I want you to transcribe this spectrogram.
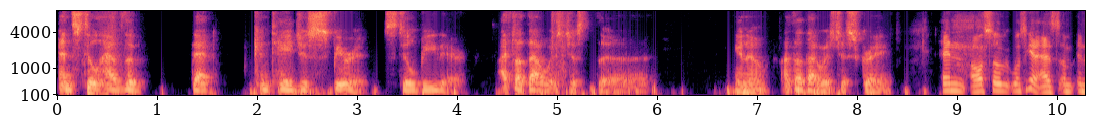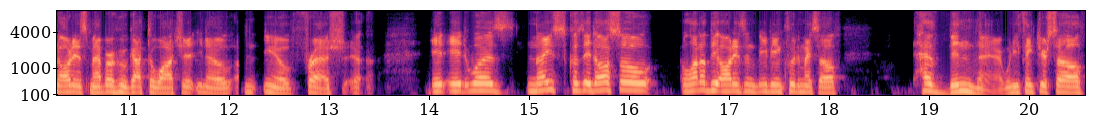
and still have the that contagious spirit still be there. I thought that was just the you know, I thought that was just great. and also once again as an audience member who got to watch it you know you know fresh uh, it, it was nice because it also a lot of the audience and maybe including myself have been there when you think to yourself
